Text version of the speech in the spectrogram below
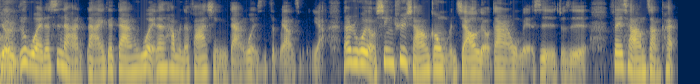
有入围的是哪哪一个单位？那他们的发行单位是怎么样怎么样？那如果有兴趣想要跟我们交流，当然我们也是就是非常展开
